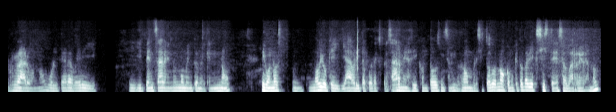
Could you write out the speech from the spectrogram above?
raro, ¿no? Voltear a ver y, pensar en un momento en el que no. Digo, no, no digo que ya ahorita pueda expresarme así con todos mis amigos hombres y todo, no, como que todavía existe esa barrera, ¿no?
